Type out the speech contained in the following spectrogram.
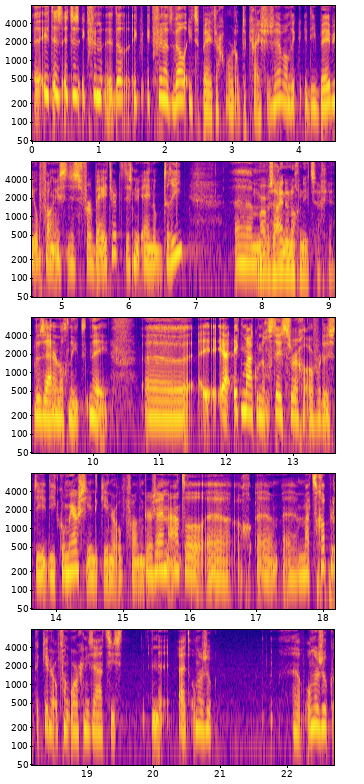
het is, het is, ik, vind, dat, ik, ik vind het wel iets beter geworden op de crashes. Hè? Want ik, die babyopvang is dus verbeterd. Het is nu 1 op 3. Ehm, Maar we zijn er nog niet, zeg je. We zijn er nog niet, nee. Eh, ja, ik maak me nog steeds zorgen over dus die, die commercie in de kinderopvang. Er zijn een aantal eh, eh, maatschappelijke kinderopvangorganisaties. En uit onderzoek, onderzoek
